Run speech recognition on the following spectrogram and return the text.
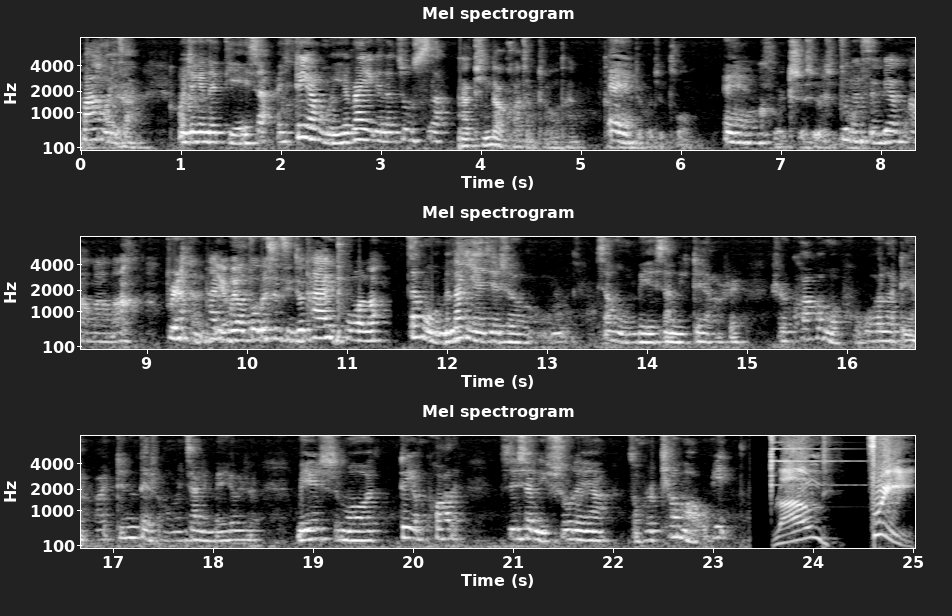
夸我一下，我就跟他叠一下，哎，这样我也愿意跟他做事啊。他听到夸奖之后，他他哎就会去做，哎，会持续的去。不能随便夸妈妈，不然她以后要做的事情就太多了。在我们那个年纪的时候，嗯像我们也像你这样是是夸夸我婆婆了这样，哎，真的是我们家里没有人没有什么这样夸的，就像你说的那样，总是挑毛病。round three,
